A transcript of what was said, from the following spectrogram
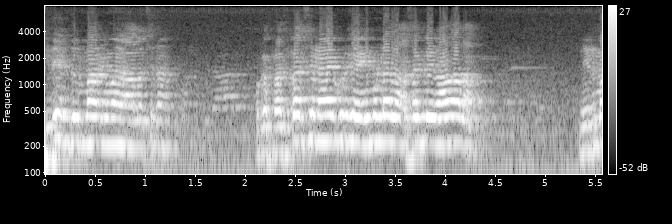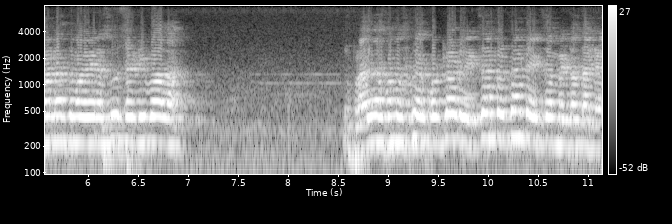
ఇదేం దుర్మార్గమైన ఆలోచన. ఒక ప్రతిపక్ష నాయకుడిగా ఏముండాలి? అసెంబ్లీ రావాలా? నిర్మాణాత్మకమైన సూచన ఇవ్వాలా? ప్రజా సమస్యగా కొట్లాడు. ఎగ్జామ్ పెడతా అంటే ఎగ్జామ్ పెట్టద్దని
